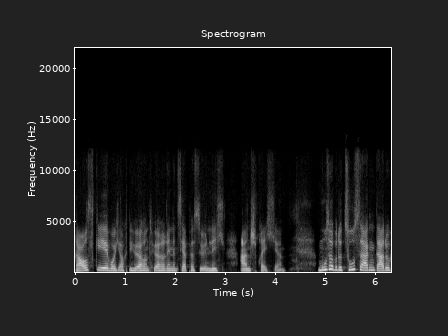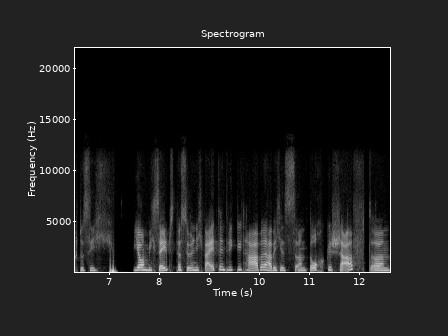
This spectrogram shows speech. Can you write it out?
rausgehe, wo ich auch die Hörer und Hörerinnen sehr persönlich anspreche. Muss aber dazu sagen, dadurch, dass ich ja, mich selbst persönlich weiterentwickelt habe, habe ich es ähm, doch geschafft, ähm,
